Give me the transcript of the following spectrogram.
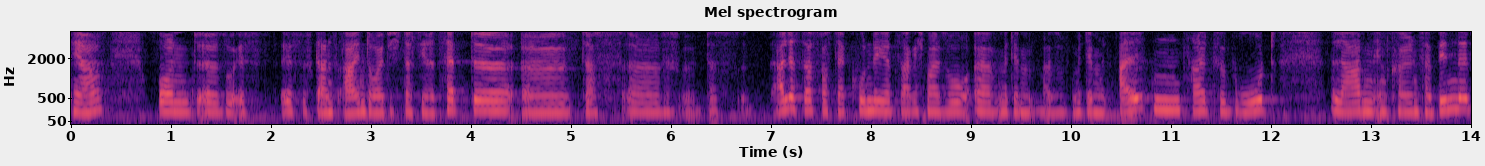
ja. Und äh, so ist, ist es ganz eindeutig, dass die Rezepte, äh, dass, äh, dass alles das, was der Kunde jetzt, sage ich mal so, äh, mit dem also mit dem alten Zeit für Brot Laden in Köln verbindet,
